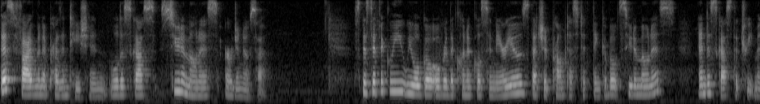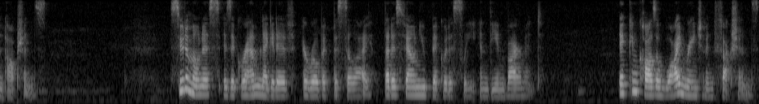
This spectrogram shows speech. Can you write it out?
This five minute presentation will discuss Pseudomonas aeruginosa. Specifically, we will go over the clinical scenarios that should prompt us to think about Pseudomonas and discuss the treatment options. Pseudomonas is a gram-negative aerobic bacilli that is found ubiquitously in the environment. It can cause a wide range of infections,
